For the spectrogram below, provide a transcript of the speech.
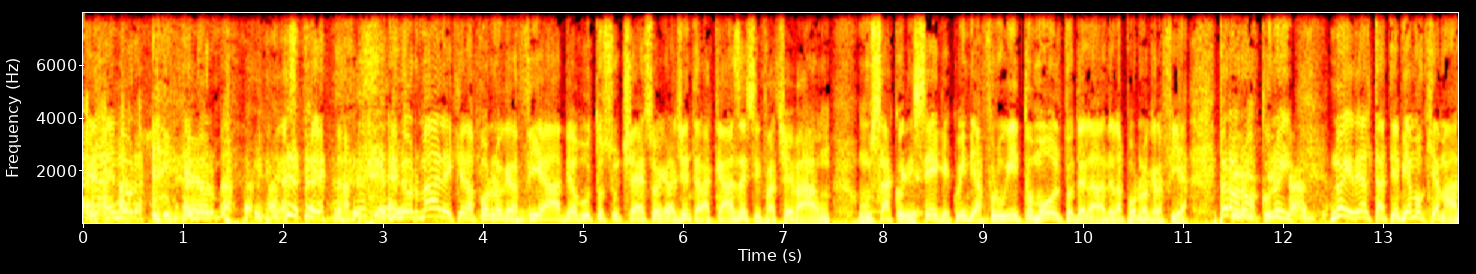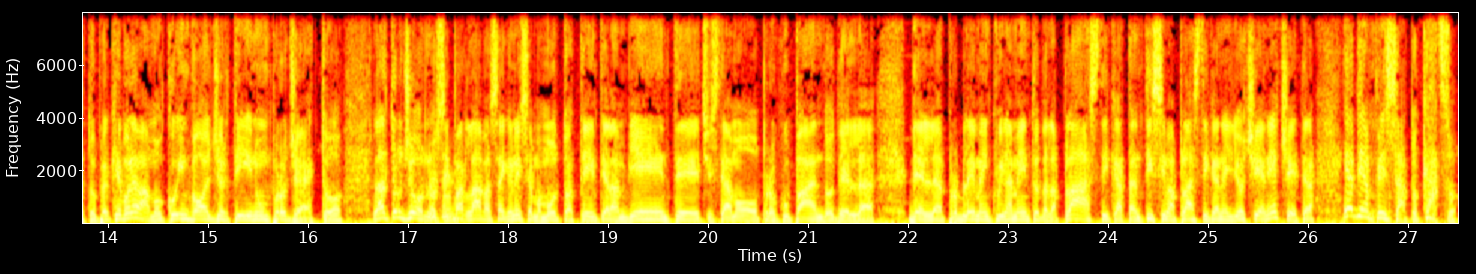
è, è nor- è norma- Aspetta, è normale che la pornografia abbia avuto successo perché la gente era a casa e si faceva un, un sacco di seghe, quindi ha fruito molto della, della pornografia. Però, Sì, Rocco, sì, noi, noi in realtà ti abbiamo chiamato perché volevamo coinvolgerti in un progetto. L'altro giorno si parlava, sai che noi siamo molto attenti all'ambiente, ci stiamo preoccupando del, del problema inquinamento della plastica, tantissima plastica negli oceani, eccetera. E abbiamo pensato, cazzo,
